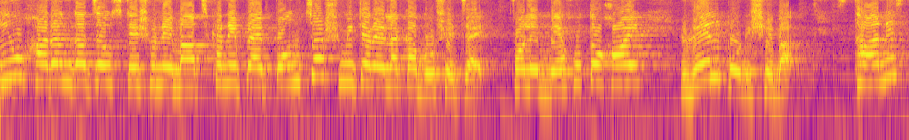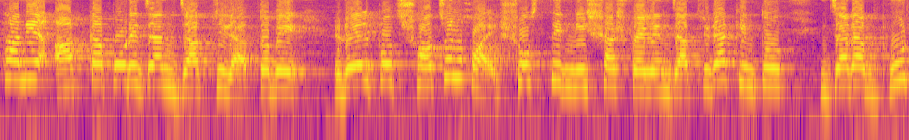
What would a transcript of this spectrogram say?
নিউ হারাঙ্গাজাও স্টেশনের মাঝখানে প্রায় পঞ্চাশ মিটার এলাকা বসে যায়। ফলে ব্যাহত হয় রেল পরিষেবা। স্থানে স্থানে আটকা পড়ে যান যাত্রীরা। তবে রেলপথ সচল হয় স্বস্তির নিঃশ্বাস ফেলেন যাত্রীরা, কিন্তু যারা ভোট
